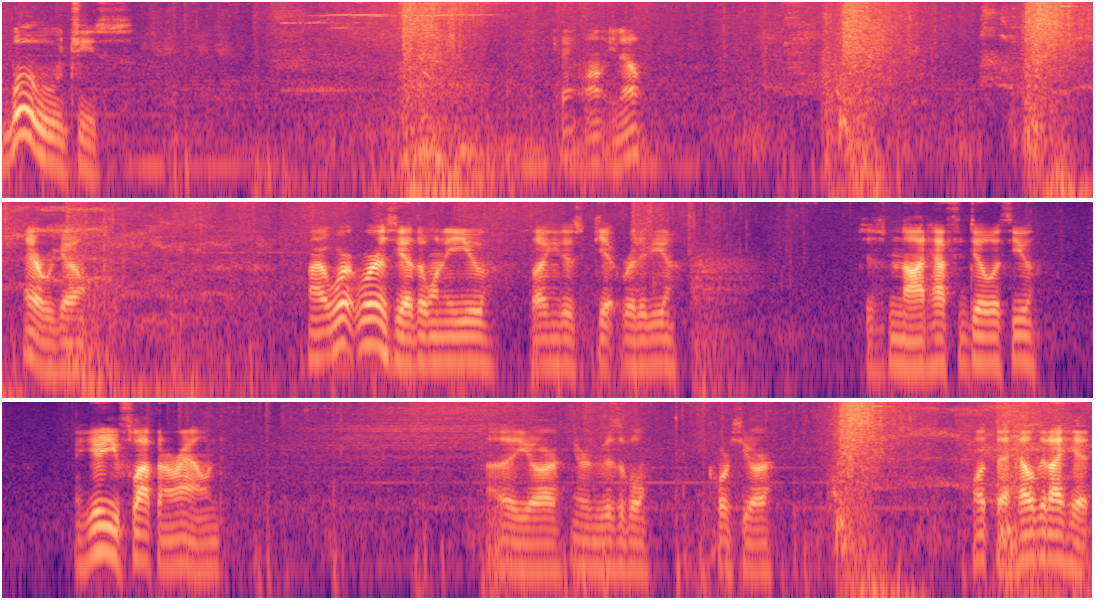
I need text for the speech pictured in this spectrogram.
Woo, Jesus. Okay, well, you know. There we go. Alright, where, where is the other one of you? So I can just get rid of you. Just not have to deal with you. I hear you flapping around. Oh, there you are. You're invisible. Of course you are. What the hell did I hit?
